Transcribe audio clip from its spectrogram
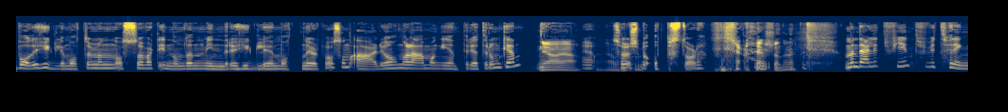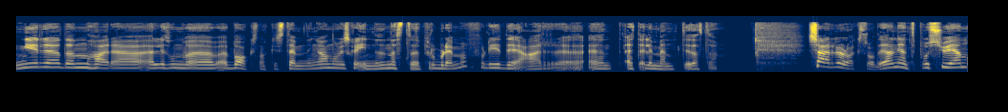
både hyggelig måte, men også vært innom den mindre hyggelige måten å gjøre det på. Sånn er det jo når det er mange jenter i et rom, Ken. Ja, ja. Ja. Så oppstår det. Ja, jeg skjønner det. Men det er litt fint, for vi trenger eh, den her eh, baksnakkestemninga når vi skal inn i det neste problemet, fordi det er et element i dette. Kjære Lørdagsrådet. Jeg er en jente på 21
